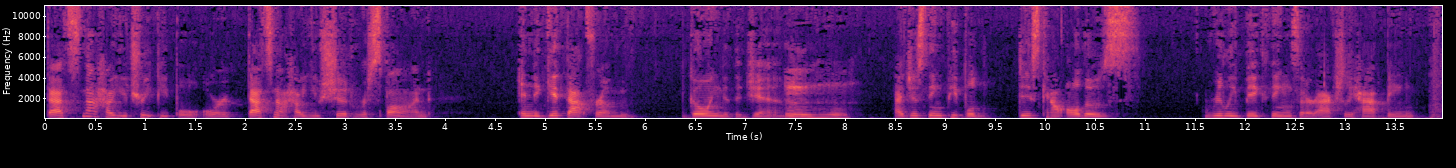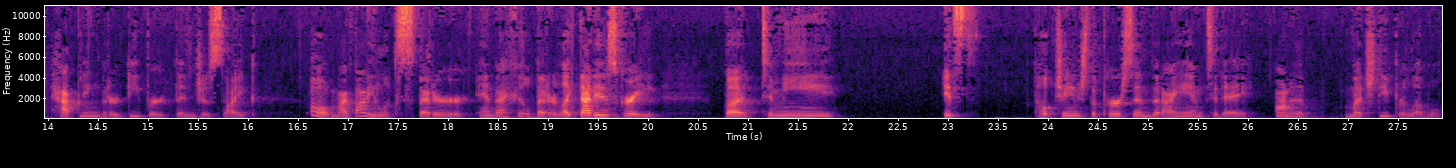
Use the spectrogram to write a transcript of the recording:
that's not how you treat people or that's not how you should respond. And to get that from going to the gym. Mm-hmm. i just think people discount all those really big things that are actually happening happening that are deeper than just like oh my body looks better and i feel better. Like that is great. But to me it's helped change the person that i am today on a much deeper level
